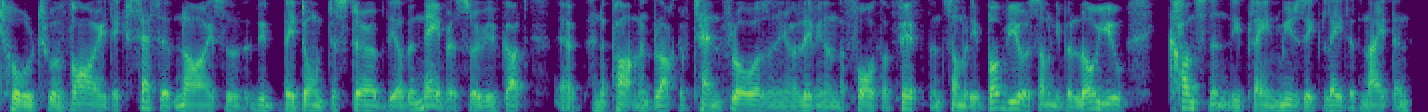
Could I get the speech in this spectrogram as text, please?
told to avoid excessive noise so that they don't disturb the other neighbors. So if you've got uh, an apartment block of 10 floors and you're living on the fourth or fifth and somebody above you or somebody below you constantly playing music late at night, then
